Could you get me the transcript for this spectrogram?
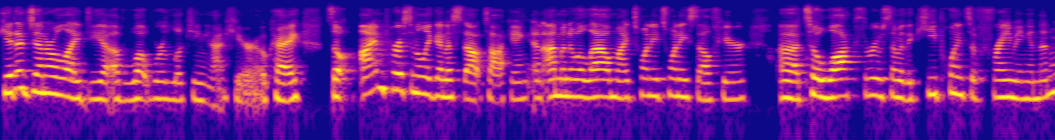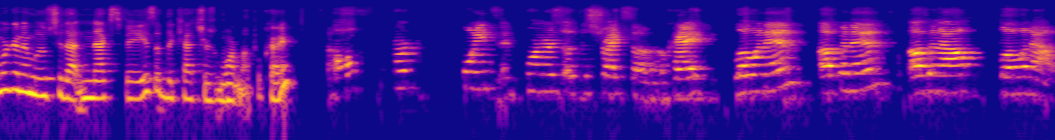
get a general idea of what we're looking at here. Okay. So I'm personally going to stop talking and I'm going to allow my 2020 self here uh, to walk through some of the key points of framing. And then we're going to move to that next phase of the catcher's warm up. Okay. All four points and corners of the strike zone. Okay. Low and in, up and in, up and out, low and out.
